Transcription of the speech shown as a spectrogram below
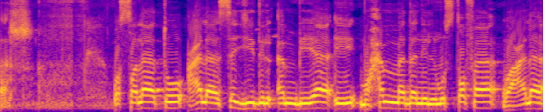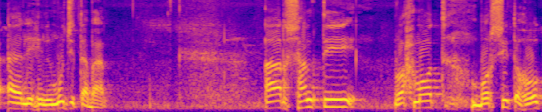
তার। والصلاة على سيد الأنبياء محمد المصطفى وعلى آله المجتبى আর শান্তি রহমত বর্ষিত হোক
